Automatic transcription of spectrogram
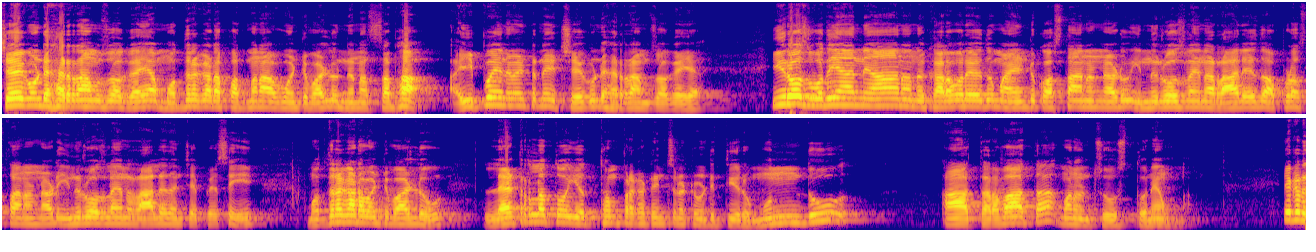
చేగుండి హరిరామజోగయ్య ముద్రగడ పద్మనాభం వంటి వాళ్ళు నిన్న సభ అయిపోయిన వెంటనే చేగుండి హరిరామజోగయ్య ఈరోజు ఉదయాన్నే నన్ను కలవలేదు మా ఇంటికి వస్తానన్నాడు ఇన్ని రోజులైనా రాలేదు అప్పుడు వస్తానన్నాడు ఇన్ని రోజులైనా రాలేదని చెప్పేసి ముద్రగడ వంటి వాళ్ళు లెటర్లతో యుద్ధం ప్రకటించినటువంటి తీరు ముందు ఆ తర్వాత మనం చూస్తూనే ఉన్నాం. ఇక్కడ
